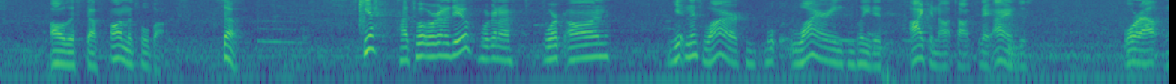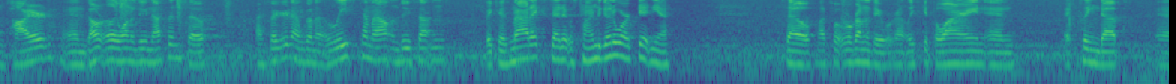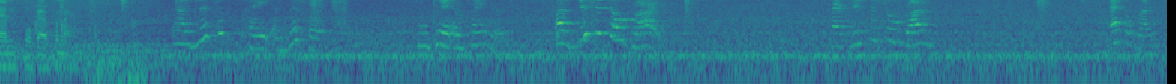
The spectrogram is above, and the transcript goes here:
all this stuff on the toolbox. So, yeah, that's what we're gonna do. We're gonna work on getting this wire wiring completed. I cannot talk today. I am just wore out and tired and don't really want to do nothing. So I figured I'm gonna at least come out and do something because Maddox said it was time to go to work, didn't you? So that's what we're gonna do. We're gonna at least get the wiring and it cleaned up and we'll go from there. Now this is paint and this is paint and painter. Now uh, this is so dry. Now this is so dry. That's so dry.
